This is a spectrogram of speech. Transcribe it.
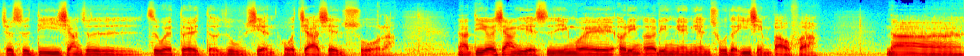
就是第一项就是自卫队的入线或加线说了，那第二项也是因为二零二零年年初的疫情爆发，那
